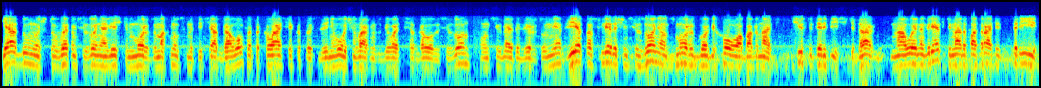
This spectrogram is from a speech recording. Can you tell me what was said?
Я думаю, что в этом сезоне Овечкин может замахнуться на 50 голов. Это классика, то есть для него очень важно забивать 50 голов за сезон. Он всегда это держит в уме. Где-то в следующем сезоне он сможет Горди Хоу обогнать. Чисто теоретически, да. На Уэйна Грецки надо потратить три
